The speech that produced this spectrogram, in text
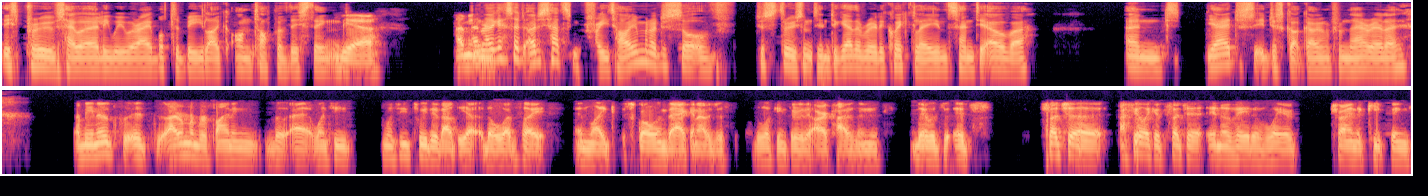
this proves how early we were able to be like on top of this thing. Yeah. I mean, And I guess I, I just had some free time and I just sort of just threw something together really quickly and sent it over. And yeah, it just it just got going from there really. I mean, it's it's. I remember finding the uh, when he when he tweeted out the uh, the website and like scrolling back, and I was just looking through the archives, and there was it's such a. I feel like it's such an innovative way of trying to keep things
